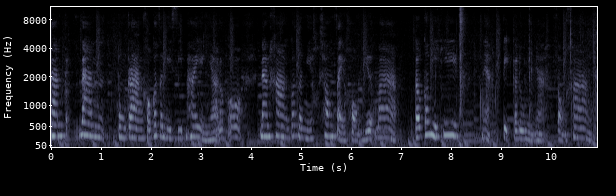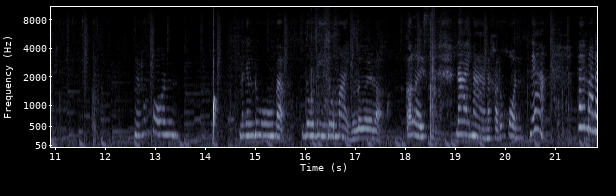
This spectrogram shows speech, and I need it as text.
ด้านด้านตรงกลางเขาก็จะมีซิปให้อย่างเงี้ย แล้วก็ด้านข้างก็จะมีช่องใส่ของเยอะมาก แล้วก็มีที่เนี่ยติดกระดุมอย่างเงี้ยสองข้างเนี่ยทุกคน มันยังดูแบบดูดีดูใหม่อยู่เลยเหรอ ก็เลยได้มานะคะทุกคนเนี่ยได้มาใน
